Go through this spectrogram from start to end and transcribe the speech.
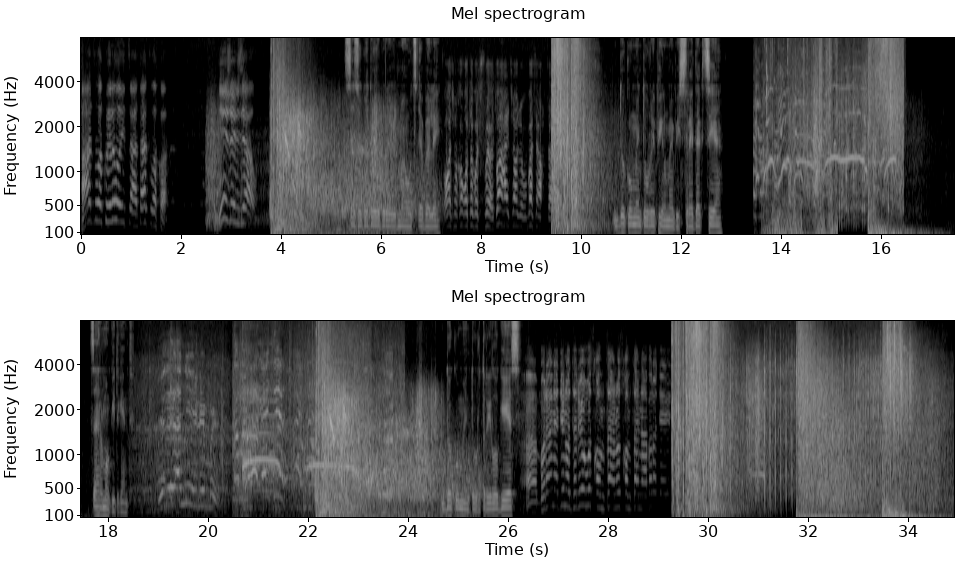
აწლაქვი როიცა აწლახვა ниже взял საზოგადოებრივი მაუწყებელი დოკუმენტური ფილმების რედაქცია წარმოგიდგენთ Или они, или мы. დოკუმენტურ ტრილოგიას Буран один ударил, ускомцан, ускомцан, наоборот, я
